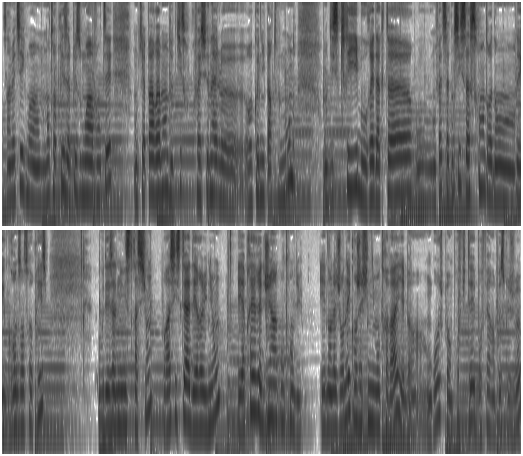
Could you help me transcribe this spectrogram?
C'est un métier que mon entreprise a plus ou moins inventé, donc il n'y a pas vraiment de titre professionnel reconnu par tout le monde. On dit scribe ou rédacteur, ou en fait ça consiste à se rendre dans des grandes entreprises ou des administrations pour assister à des réunions et après rédiger un compte rendu. Et dans la journée, quand j'ai fini mon travail, et eh ben, en gros, je peux en profiter pour faire un peu ce que je veux.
